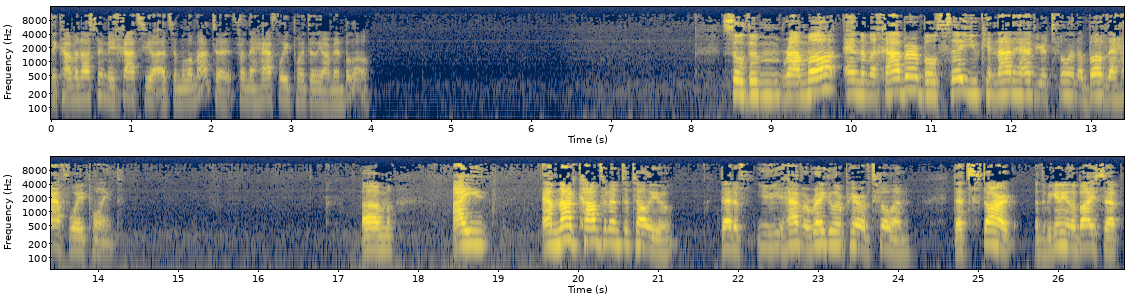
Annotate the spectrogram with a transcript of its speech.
the kavanase mechatzia etzem from the halfway point of the arm and below. So the Rama and the Mechaber both say you cannot have your tefillin above the halfway point. Um, I am not confident to tell you that if you have a regular pair of tefillin that start at the beginning of the bicep,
